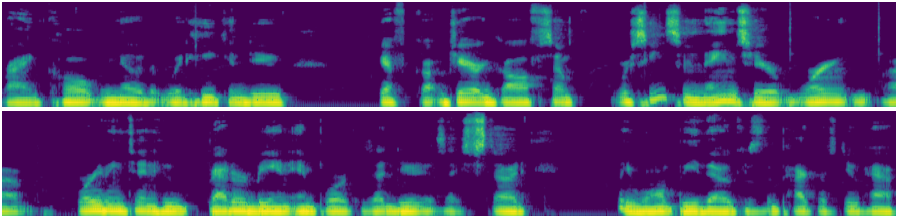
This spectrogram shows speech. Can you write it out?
Ryan Colt, we know that what he can do. Jeff Jared Goff. So we're seeing some names here. Uh, Worthington, who better be an import because that dude is a stud. He won't be though because the Packers do have,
